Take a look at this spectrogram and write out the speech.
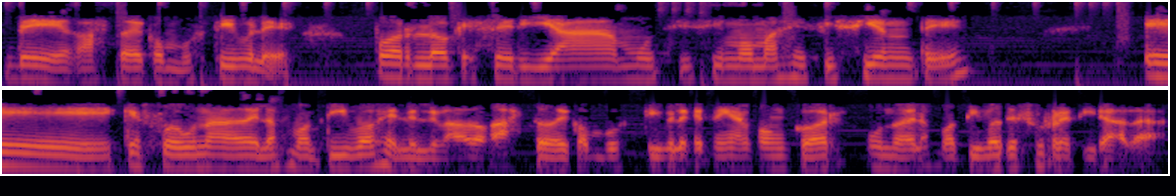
de gasto de combustible, por lo que sería muchísimo más eficiente, eh, que fue uno de los motivos, el elevado gasto de combustible que tenía el Concorde, uno de los motivos de su retirada.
